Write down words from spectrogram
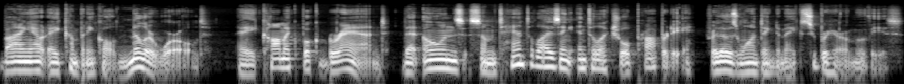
buying out a company called Millarworld, a comic book brand that owns some tantalizing intellectual property for those wanting to make superhero movies.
